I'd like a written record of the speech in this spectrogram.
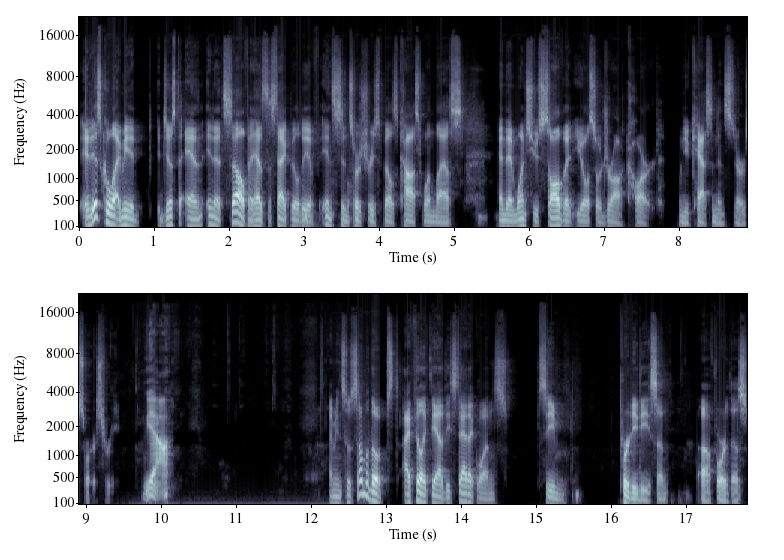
it is cool. I mean, it, just and in itself, it has the stack ability of instant sorcery spells cost one less, and then once you solve it, you also draw a card when you cast an instant or sorcery. Yeah. I mean, so some of the I feel like yeah, these static ones seem pretty decent uh, for this.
